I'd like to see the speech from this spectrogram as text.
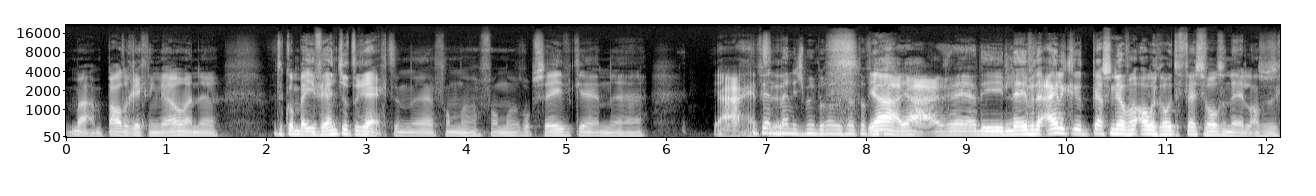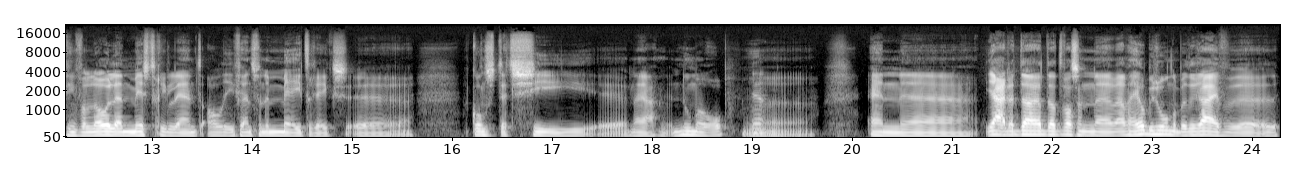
maar een bepaalde richting wel. En toen kwam bij Eventje terecht. En, van, van Rob Zevenke. En ja, het, Event eh, managementbureau zat of ja, ja, eh, die leverde eigenlijk het personeel van alle grote festivals in Nederland. Dus het ging van Lowland, Mysteryland, alle events van de Matrix, Concertatie, eh, nou ja, noem maar op. Ja. En ja, dat, dat, dat was een, een heel bijzonder bedrijf. Er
